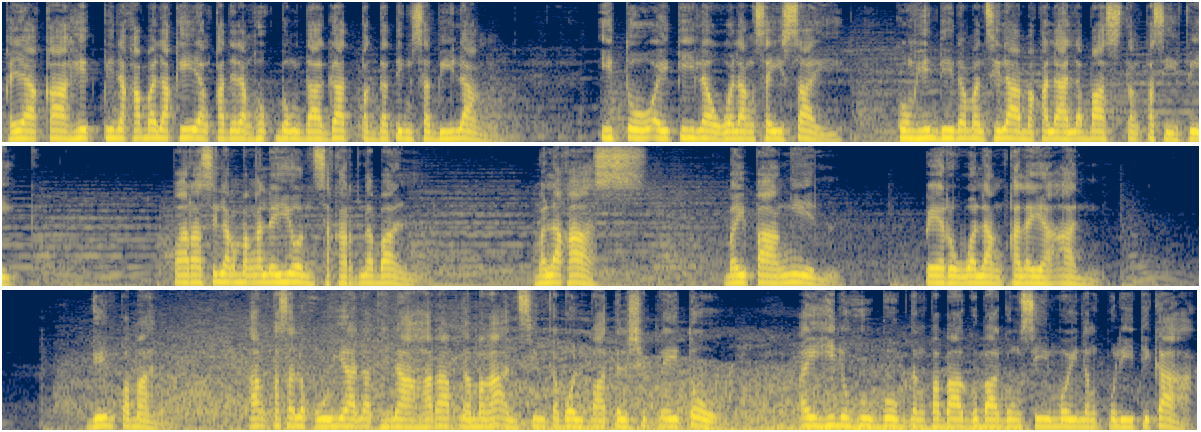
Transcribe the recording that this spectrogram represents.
Kaya kahit pinakamalaki ang kanilang hukbong dagat pagdating sa bilang, ito ay tila walang saysay kung hindi naman sila makalalabas ng Pacific. Para silang mga leyon sa karnabal. Malakas, may pangil, pero walang kalayaan. Gayunpaman, ang kasalukuyan at hinaharap ng mga unsinkable battleship na ito ay hinuhubog ng pabago-bagong simoy ng politika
